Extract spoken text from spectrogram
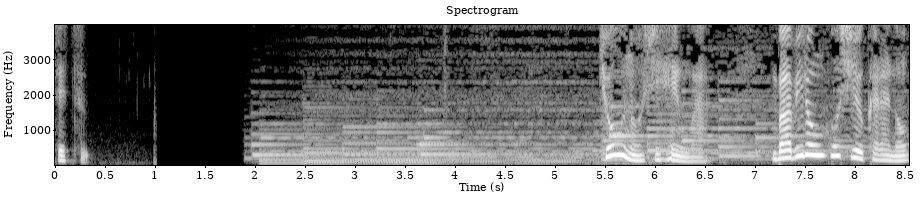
節今日の詩篇は、バビロン捕囚からの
